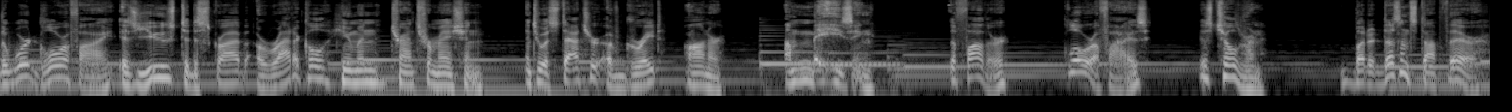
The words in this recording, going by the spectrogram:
the word glorify is used to describe a radical human transformation into a stature of great honor. Amazing! The Father glorifies his children. But it doesn't stop there.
